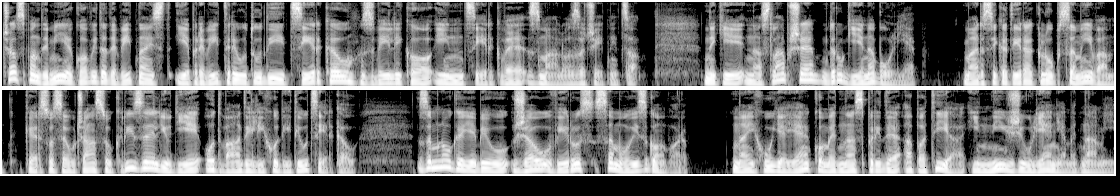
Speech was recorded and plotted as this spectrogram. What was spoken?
Čas pandemije COVID-19 je prevetril tudi crkv z veliko in cerkve z malo začetnico. Nekje na slabše, drugje na bolje. Marsikatera klop sameva, ker so se v času krize ljudje odvadili hoditi v cerkev. Za mnoge je bil žal virus samo izgovor. Najhuje je, ko med nas pride apatija in ni življenja med nami.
